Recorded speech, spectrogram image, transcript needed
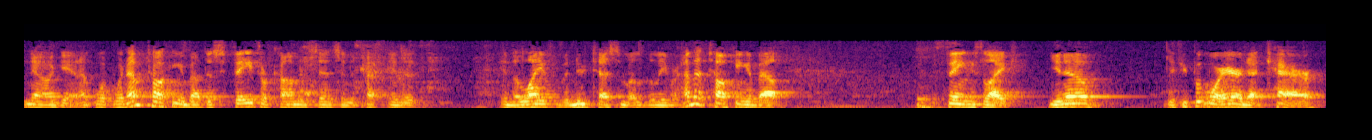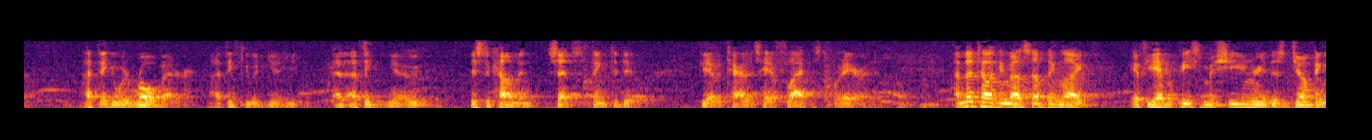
Now, again, when I'm talking about this faith or common sense in the, in the in the life of a New Testament believer, I'm not talking about things like, you know, if you put more air in that tire, I think it would roll better. I think you would, you know, I think you know, it's the common sense thing to do. If you have a tire that's half flat, just put air in it. I'm not talking about something like if you have a piece of machinery that's jumping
